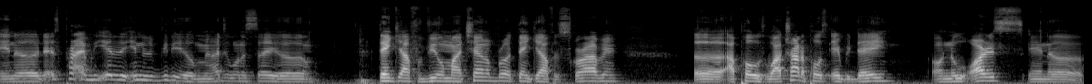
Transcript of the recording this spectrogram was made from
And uh that's probably it at the end of the video, man. I just wanna say uh thank y'all for viewing my channel, bro. Thank y'all for subscribing. Uh I post well I try to post every day on new artists and uh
